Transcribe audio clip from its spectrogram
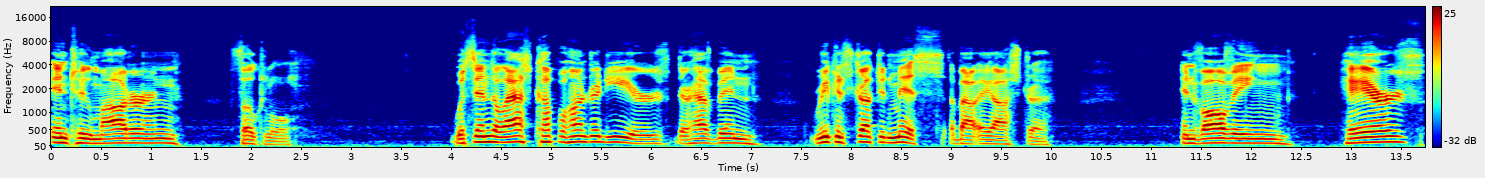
into modern folklore. Within the last couple hundred years, there have been reconstructed myths about Eostre involving hares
